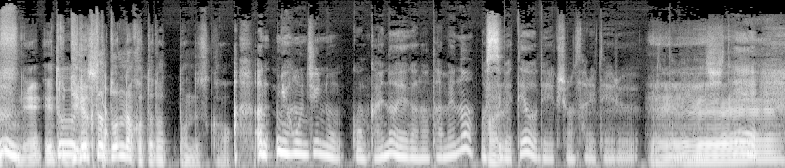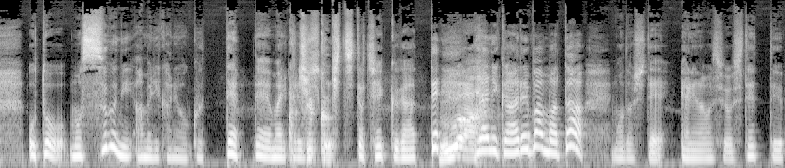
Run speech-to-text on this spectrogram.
すね。えっとディレクターどんな方だったんですか？あの日本人の今回の映画のためのい全てをディレクションされている方でして、へ音をもうすぐにアメリカに送ってでアメリカであチェック。きちっとチェックがあって何かあればまた戻してやり直しをしてっていう。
